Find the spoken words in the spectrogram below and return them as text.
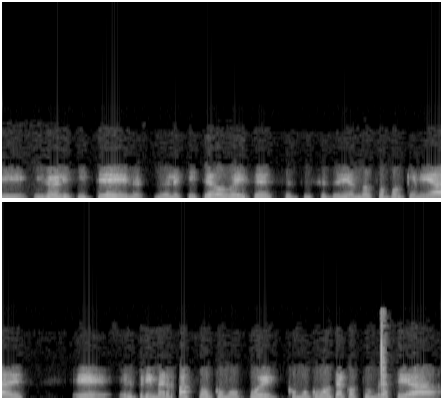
Y, y lo elegiste lo elegiste dos veces, se te, dieron dos oportunidades. Eh, el primer paso, ¿cómo fue? ¿Cómo, cómo te acostumbraste a,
